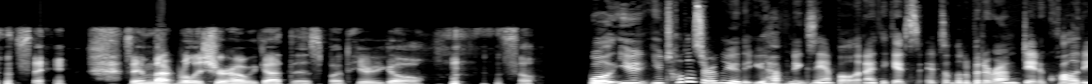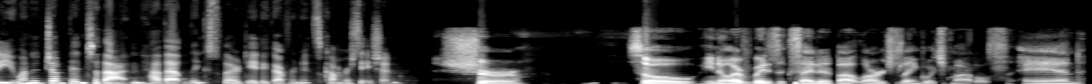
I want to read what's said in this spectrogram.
saying, "Say "I'm not really sure how we got this, but here you go." so. Well, you, you told us earlier that you have an example, and I think it's it's a little bit around data quality. You want to jump into that and how that links with our data governance conversation? Sure. So, you know, everybody's excited about large language models. And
